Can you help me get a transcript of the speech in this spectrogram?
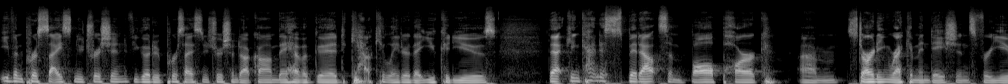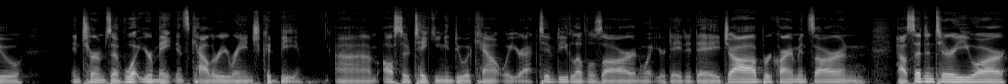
even precision nutrition. If you go to precisionnutrition.com they have a good calculator that you could use that can kind of spit out some ballpark um, starting recommendations for you in terms of what your maintenance calorie range could be. Um, also, taking into account what your activity levels are and what your day to day job requirements are and how sedentary you are.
